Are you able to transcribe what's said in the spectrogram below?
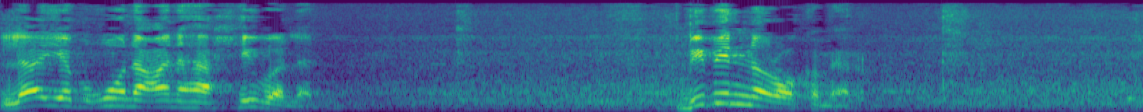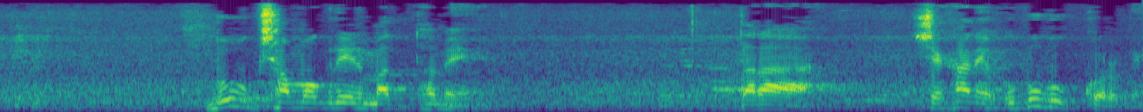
لا يبغون عنها حولا বিভিন্ন রকমের বুক সামগ্রীর মাধ্যমে তারা সেখানে উপভোগ করবে।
